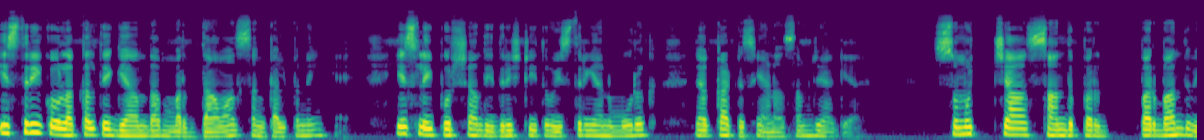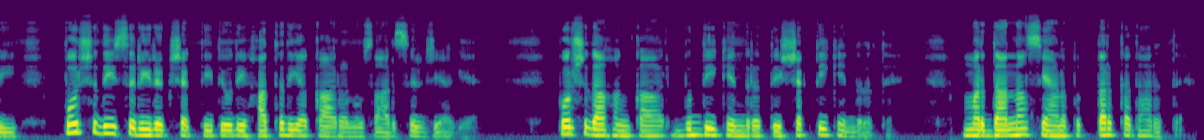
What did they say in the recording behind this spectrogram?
ਇਸਤਰੀ ਕੋਲ ਅਕਲ ਤੇ ਗਿਆਨ ਦਾ ਮਰਦਾਵਾਂ ਸੰਕਲਪ ਨਹੀਂ ਹੈ। ਇਸ ਲਈ ਪੁਰਸ਼ਾਂ ਦੀ ਦ੍ਰਿਸ਼ਟੀ ਤੋਂ ਇਸਤਰੀਆਂ ਨੂੰ ਮੂਰਖ ਜਾਂ ਘੱਟ ਸਿਆਣਾ ਸਮਝਿਆ ਗਿਆ ਹੈ। ਸਮੁੱਚਾ ਸੰਦ ਪ੍ਰਬੰਧ ਵੀ ਪੁਰਸ਼ ਦੀ ਸਰੀਰਕ ਸ਼ਕਤੀ ਤੇ ਉਹਦੇ ਹੱਥ ਦੇ ਆਕਾਰ ਅਨੁਸਾਰ ਸਿਰਜਿਆ ਗਿਆ ਹੈ। ਪੁਰਸ਼ ਦਾ ਹੰਕਾਰ ਬੁੱਧੀ ਕੇਂਦਰਤ ਤੇ ਸ਼ਕਤੀ ਕੇਂਦਰਤ ਹੈ। ਮਰਦਾਨਾ ਸਿਆਣਪ ਤਰਕ ਆਧਾਰਿਤ ਹੈ।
